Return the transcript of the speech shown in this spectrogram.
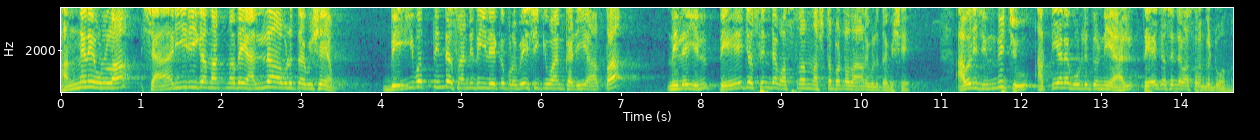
അങ്ങനെയുള്ള ശാരീരിക നഗ്നതയല്ല അവിടുത്തെ വിഷയം. ദൈവത്തിന്റെ സന്നിധിയിലേക്ക് പ്രവേശിക്കുവാൻ കഴിയാത്ത നിലയിൽ തേജസിന്റെ വസ്ത്രം നഷ്ടപ്പെട്ടതാണ് ഇവിടുത്തെ വിഷയം. അവർ ചിന്തിച്ചു അത്തിയല കൂട്ടി തുന്നിയാൽ തേജസിന്റെ വസ്ത്രം കിട്ടുമെന്ന്.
